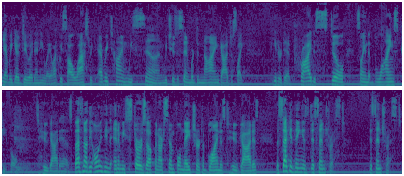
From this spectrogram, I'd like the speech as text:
yet we go do it anyway. Like we saw last week, every time we sin, we choose to sin, we're denying God just like Peter did. Pride is still something that blinds people to who God is. But that's not the only thing the enemy stirs up in our sinful nature to blind us to who God is. The second thing is disinterest. Disinterest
